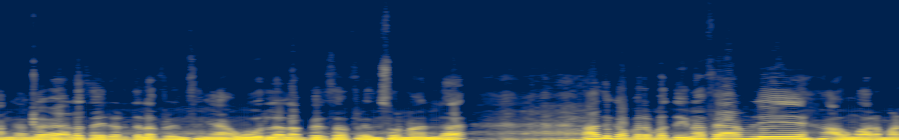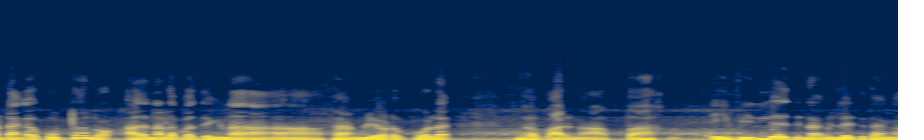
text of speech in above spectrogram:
அங்கங்கே வேலை செய்கிற இடத்துல ஃப்ரெண்ட்ஸுங்க ஊர்லலாம் பெருசாக ஃப்ரெண்ட்ஸ் ஒன்றும் இல்லை. அதுக்கப்புறம் பார்த்தீங்கன்னா ஃபேமிலி அவங்க வரமாட்டாங்க கூப்பிட்டாலும். அதனால் பார்த்தீங்கன்னா ஃபேமிலியோடு போகல இங்கே பாருங்கள் அப்பா வில்லேஜ்னால் வில்லேஜ் தாங்க.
